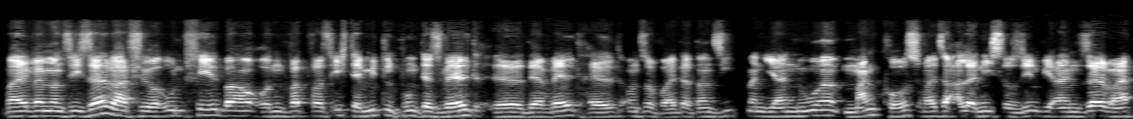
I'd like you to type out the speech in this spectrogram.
Weil wenn man sich selber für unfehlbar und was weiß ich, der Mittelpunkt des Welt, äh, der Welt hält und so weiter, dann sieht man ja nur Mankos, weil sie alle nicht so sind wie einen selber.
